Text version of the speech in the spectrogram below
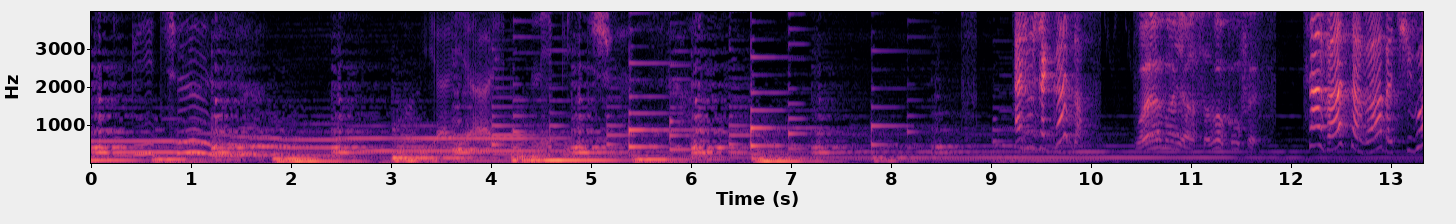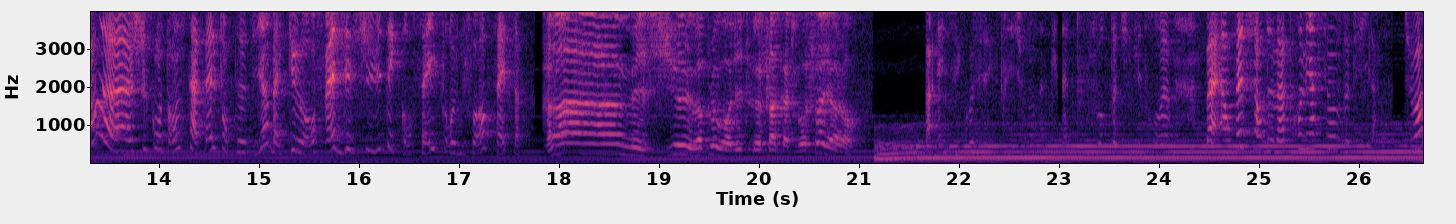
Les bitcheuses. Aïe aïe aïe, les bitcheuses. Allô Jacob? Ouais, Maya, ça va, qu'on fait? Ça va, ça va. Bah tu vois, euh, je suis contente, je t'appelle pour te dire bah, que en fait j'ai suivi tes conseils pour une fois en fait. Ah, messieurs, il va pleuvoir des trèfles à quatre feuilles alors. Bah et c'est quoi ces expressions T'as toujours, toi tu me fais trop rire. Bah en fait je sors de ma première séance de psy là, tu vois?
